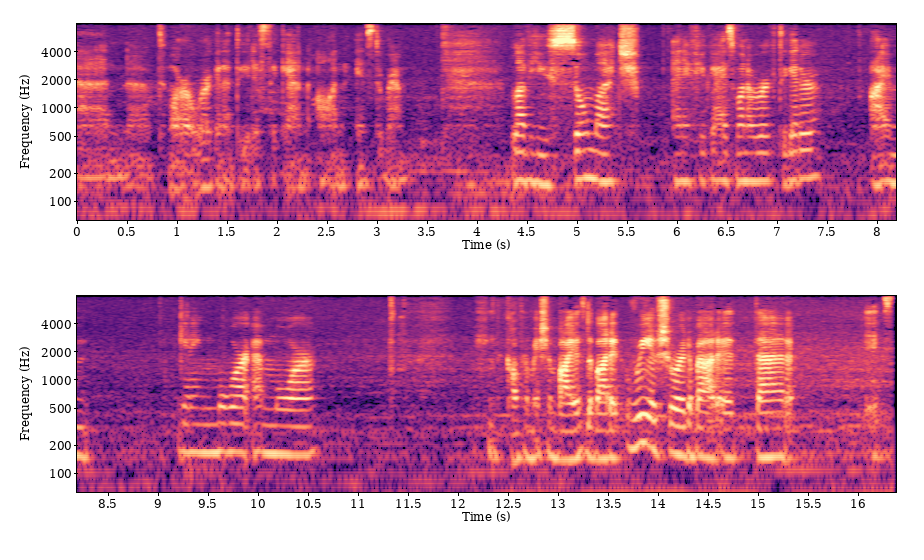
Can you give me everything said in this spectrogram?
And uh, tomorrow we're gonna do this again on Instagram. Love you so much. And if you guys want to work together, I'm getting more and more confirmation biased about it, reassured about it that it's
